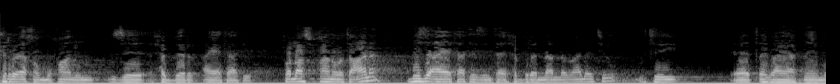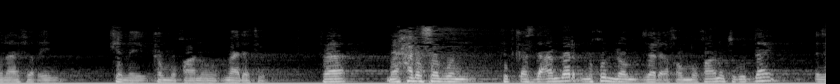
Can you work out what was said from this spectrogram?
ክረአ ከም ምኳኑን ዝሕብር ኣያታት እዩ ላ ስብሓን ወተላ ብዚ ኣያታት እዚ እንታይ ይሕብረና ኣሎ ማለት እዩ እቲ ጠባያት ናይ ሙናፍቒን ከመይ ከም ምኳኑ ማለት እዩ ናይ ሓደ ሰብ ውን ትጥቀስ ዳኣ እምበር ንኩሎም ዘርኢ ከም ምኳኑ እቲ ጉዳይ እዚ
